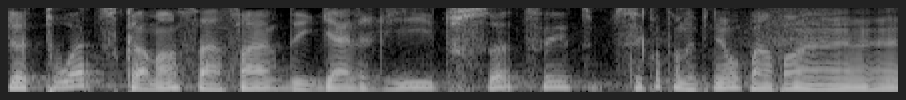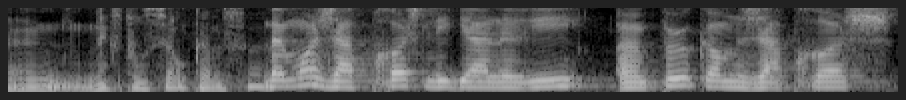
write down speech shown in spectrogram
Là, toi, tu commences à faire des galeries, tout ça, tu sais. Tu- C'est quoi ton opinion par rapport à un- une exposition comme ça? Ben moi, j'approche les galeries un peu comme j'approche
